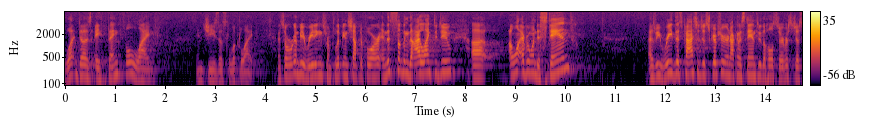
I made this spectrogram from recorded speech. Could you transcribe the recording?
What does a thankful life in Jesus look like? And so we're going to be readings from Philippians chapter 4, and this is something that I like to do. Uh, I want everyone to stand. As we read this passage of Scripture, you're not going to stand through the whole service, just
